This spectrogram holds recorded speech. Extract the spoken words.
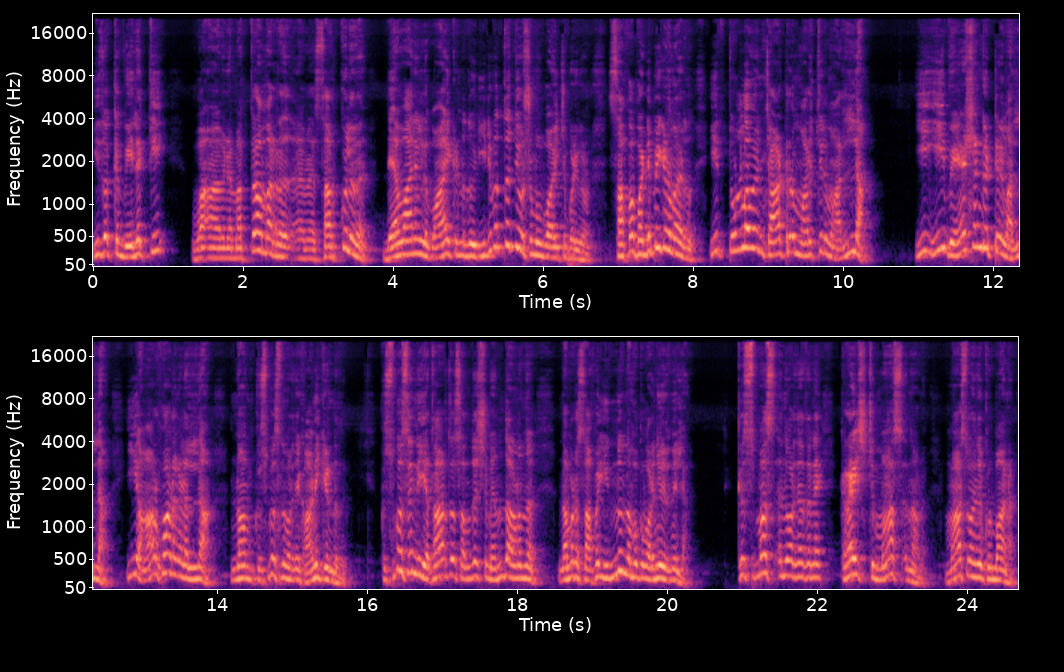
ഇതൊക്കെ വിലക്കി പിന്നെ മത്രമാരുടെ സർക്കുലർ ദേവാലയങ്ങളിൽ വായിക്കേണ്ടത് ഒരു ഇരുപത്തഞ്ച് വർഷം മുമ്പ് വായിച്ച് പഠിക്കണം. സഭ പഠിപ്പിക്കണമായിരുന്നു. ഈ തുള്ളവും ചാട്ടലും മറിച്ചിലും അല്ല. ഈ ഈ വേഷം കെട്ടുകളല്ല. ഈ ആർഭാടങ്ങളല്ല നാം ക്രിസ്മസ് എന്ന് പറഞ്ഞ് കാണിക്കേണ്ടത്. ക്രിസ്മസിന്റെ യഥാർത്ഥ സന്ദേശം എന്താണെന്ന് നമ്മുടെ സഭ ഇന്നും നമുക്ക് പറഞ്ഞു തരുന്നില്ല. ക്രിസ്മസ് എന്ന് പറഞ്ഞാൽ തന്നെ ക്രൈസ്റ്റ് മാസ് എന്നാണ്. മാസ് എന്ന് പറഞ്ഞ കുർബാന.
